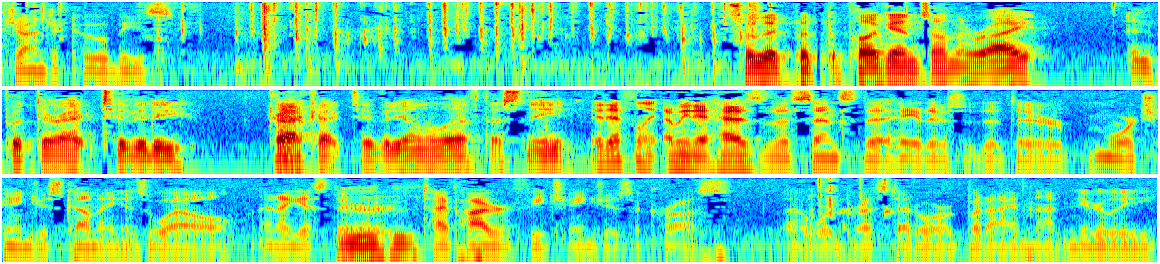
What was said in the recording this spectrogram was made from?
John Jacoby's. So they put the plugins on the right and put their activity track activity on the left. That's neat. It definitely. I mean, it has the sense that hey, there's that there are more changes coming as well, and I guess there are Mhm. typography changes across uh, WordPress.org, but I am not nearly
